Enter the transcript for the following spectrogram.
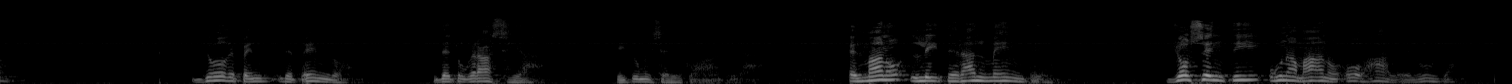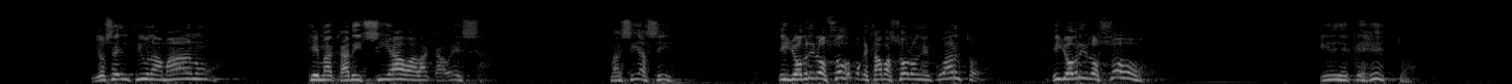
yo dependo de tu gracia y tu misericordia. Hermano, literalmente, yo sentí una mano, oh aleluya. Yo sentí una mano que me acariciaba la cabeza. Me hacía así. Y yo abrí los ojos porque estaba solo en el cuarto. Y yo abrí los ojos. Y dije, ¿qué es esto?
